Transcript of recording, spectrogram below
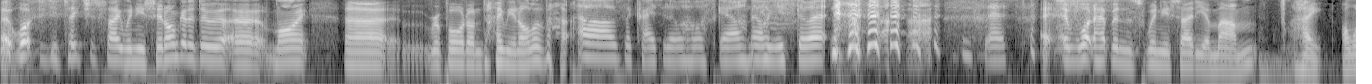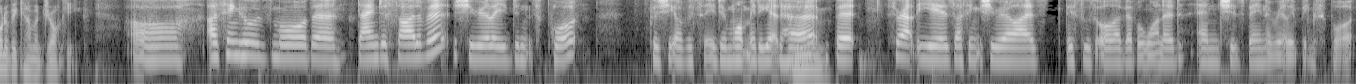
Uh, what did your teacher say when you said, I'm going to do uh, my uh, report on Damien Oliver? oh, I was the crazy little horse girl. They were used to it. Obsessed. And what happens when you say to your mum, hey, I want to become a jockey? Oh, I think it was more the danger side of it. She really didn't support because she obviously didn't want me to get hurt. Mm. But throughout the years, I think she realised this was all I've ever wanted, and she's been a really big support.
